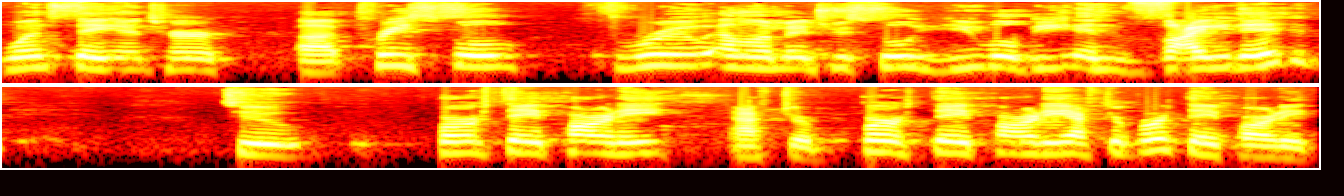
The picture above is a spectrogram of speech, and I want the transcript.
once they enter uh, preschool through elementary school, you will be invited to birthday party after birthday party after birthday party.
